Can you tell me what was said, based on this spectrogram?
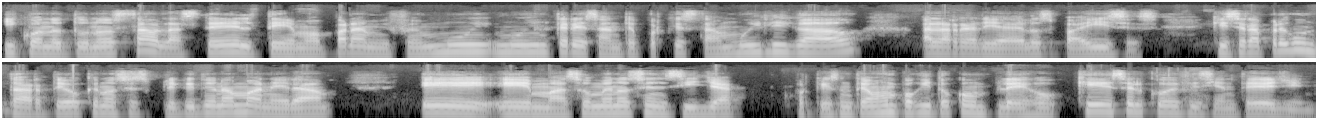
Y cuando tú nos hablaste del tema, para mí fue muy, muy interesante porque está muy ligado a la realidad de los países. Quisiera preguntarte o que nos expliques de una manera eh, eh, más o menos sencilla, porque es un tema un poquito complejo, ¿qué es el coeficiente de Gini?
